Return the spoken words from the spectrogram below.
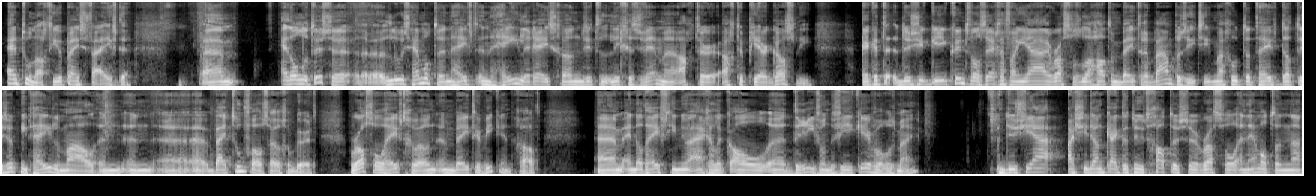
En toen lag hij opeens vijfde. Um, en ondertussen, uh, Lewis Hamilton heeft een hele race gewoon zitten liggen zwemmen achter, achter Pierre Gasly. Kijk, het, dus je, je kunt wel zeggen van ja, Russell had een betere baanpositie. Maar goed, dat, heeft, dat is ook niet helemaal een, een, uh, bij toeval zo gebeurd. Russell heeft gewoon een beter weekend gehad. Um, en dat heeft hij nu eigenlijk al uh, drie van de vier keer volgens mij. Dus ja, als je dan kijkt dat nu het gat tussen Russell en Hamilton na,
